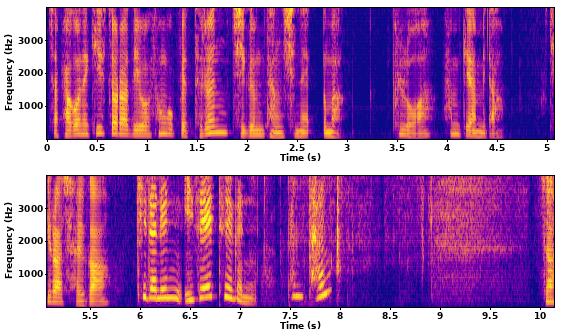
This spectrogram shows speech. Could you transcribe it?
자, 박원의 Kiss the Radio 선곡 battle은 지금 당신의 음악 FLO와 함께합니다. 키라 잘 가. 키라는 이제 퇴근. 팡팡. 자,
